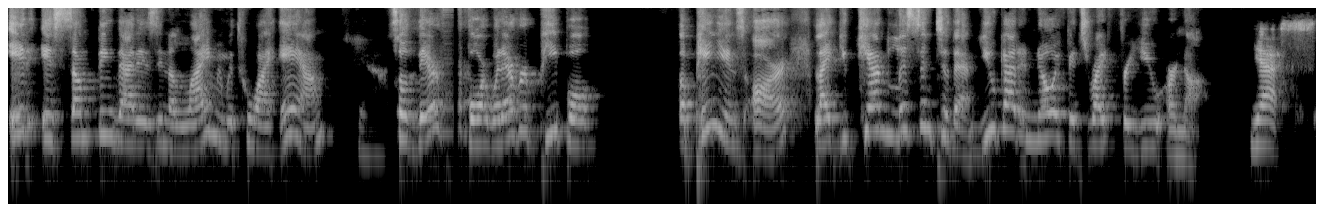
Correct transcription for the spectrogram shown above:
it is something that is in alignment with who I am. Yeah. So therefore whatever people opinions are, like you can't listen to them. You got to know if it's right for you or not. Yes,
